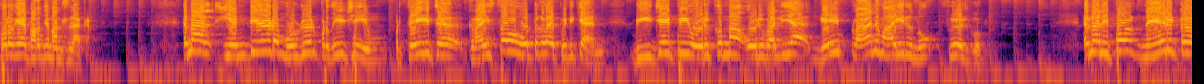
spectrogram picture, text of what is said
പുറകെ പറഞ്ഞ് മനസ്സിലാക്കാം. എന്നാൽ എൻ ഡി എയുടെ മുഴുവൻ പ്രതീക്ഷയും പ്രത്യേകിച്ച് ക്രൈസ്തവ വോട്ടുകളെ പിടിക്കാൻ ബി ജെ പി ഒരുക്കുന്ന ഒരു വലിയ ഗെയിം പ്ലാനുമായിരുന്നു സുരേഷ് ഗോപി. എന്നാൽ ഇപ്പോൾ നേരിട്ട്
